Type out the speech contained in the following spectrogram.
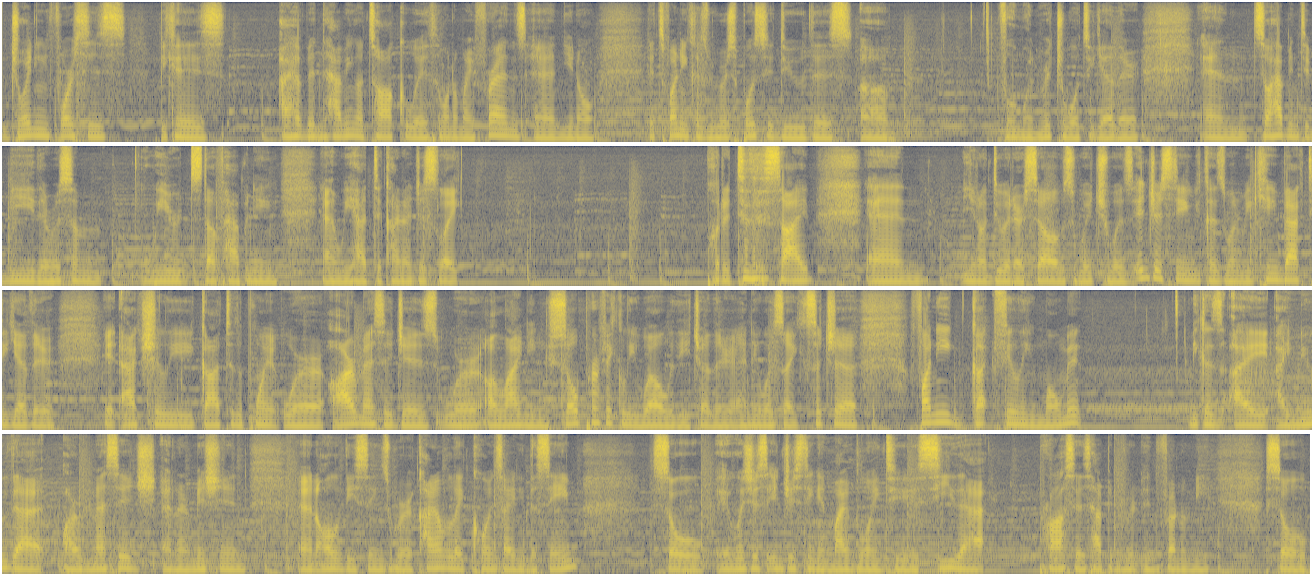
joining forces because i have been having a talk with one of my friends and you know it's funny because we were supposed to do this um, full moon ritual together and so happened to be there was some weird stuff happening and we had to kind of just like put it to the side and you know do it ourselves which was interesting because when we came back together it actually got to the point where our messages were aligning so perfectly well with each other and it was like such a funny gut feeling moment because I I knew that our message and our mission and all of these things were kind of like coinciding the same. So it was just interesting and mind blowing to see that process happen in front of me. So,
